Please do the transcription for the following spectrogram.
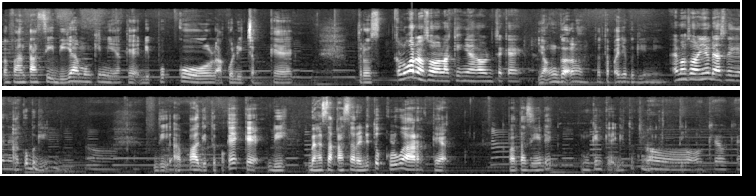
eh, fantasi dia mungkin ya. Kayak dipukul aku dicekek terus Keluar dong suara lakinya kalau dicekek. ya enggak lah tetap aja begini Emang suaranya udah asli gini? aku begini Oh, oke. di apa gitu pokoknya kayak di bahasa kasarnya dia tuh keluar kayak fantasinya dia mungkin kayak gitu aku. Oh, oke oke.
